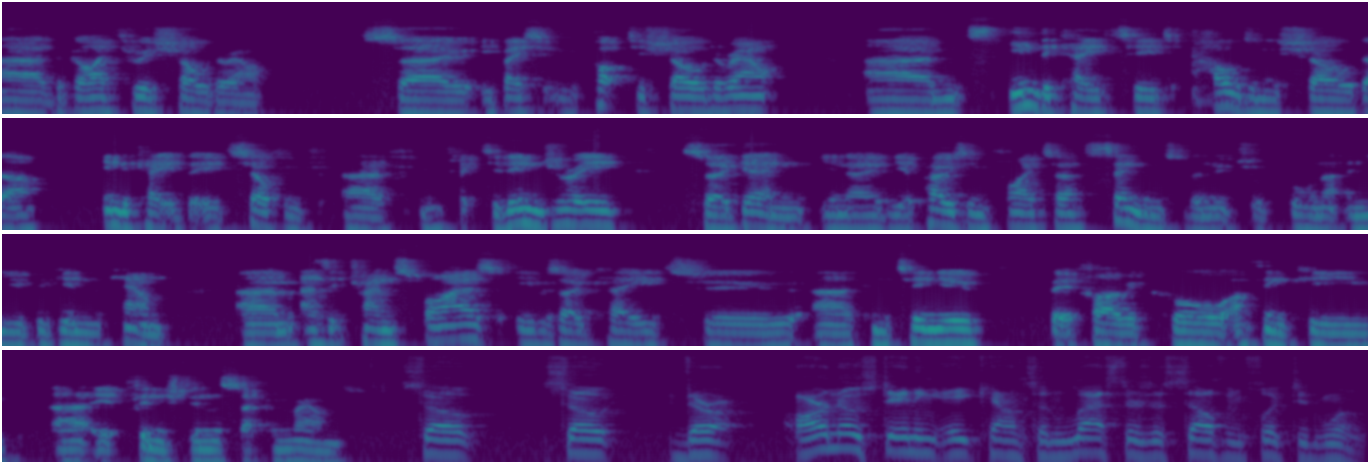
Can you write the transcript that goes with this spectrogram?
uh, the guy threw his shoulder out. So he basically popped his shoulder out, um, indicated holding his shoulder, indicated that he'd self-inflicted injury. So again, you know, the opposing fighter send him to the neutral corner, and you begin the count. Um, as it transpires, he was okay to uh, continue, but if I recall, I think he uh, it finished in the second round. So, so there are no standing eight counts unless there's a self-inflicted wound.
